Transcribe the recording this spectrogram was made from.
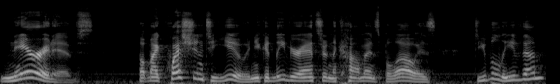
narratives. But my question to you, and you could leave your answer in the comments below, is do you believe them?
